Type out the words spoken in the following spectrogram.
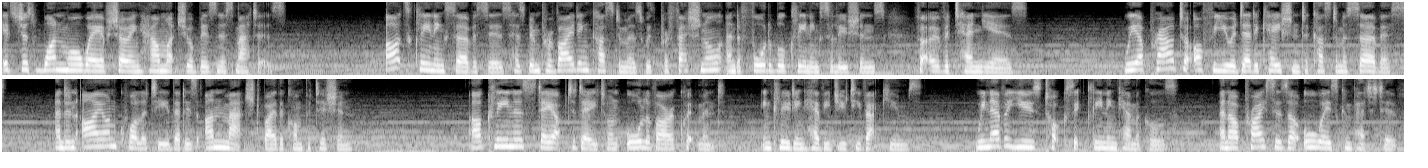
it's just one more way of showing how much your business matters. Art's Cleaning Services has been providing customers with professional and affordable cleaning solutions for over 10 years. We are proud to offer you a dedication to customer service and an eye on quality that is unmatched by the competition. Our cleaners stay up to date on all of our equipment, including heavy-duty vacuums. We never use toxic cleaning chemicals, and our prices are always competitive.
